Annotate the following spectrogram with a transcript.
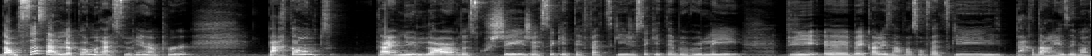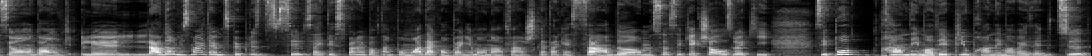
Donc ça, ça l'a comme rassuré un peu. Par contre, quand est venue l'heure de se coucher, je sais qu'elle était fatiguée, je sais qu'elle était brûlée, puis, euh, ben, quand les enfants sont fatigués, ils partent dans les émotions. Donc, l'endormissement est un petit peu plus difficile. Ça a été super important pour moi d'accompagner mon enfant jusqu'à temps qu'elle s'endorme. Ça, c'est quelque chose là, qui. C'est pas prendre des mauvais plis ou prendre des mauvaises habitudes.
